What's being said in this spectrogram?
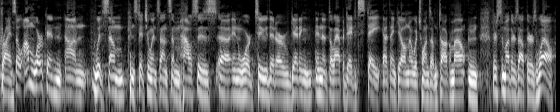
Brian. So I'm working on with some constituents on some houses uh, in Ward Two that are getting in a dilapidated state. I think y'all know which ones I'm talking about, and there's some others out there as well.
